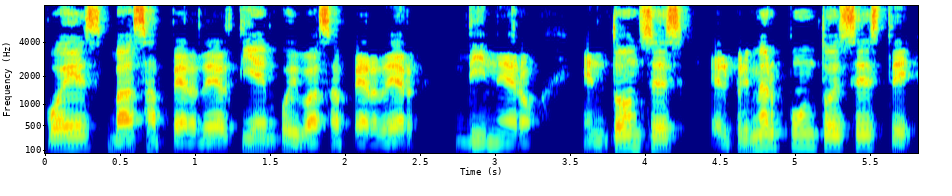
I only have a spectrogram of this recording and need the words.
pues vas a perder tiempo y vas a perder dinero. Entonces, el primer punto es este,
